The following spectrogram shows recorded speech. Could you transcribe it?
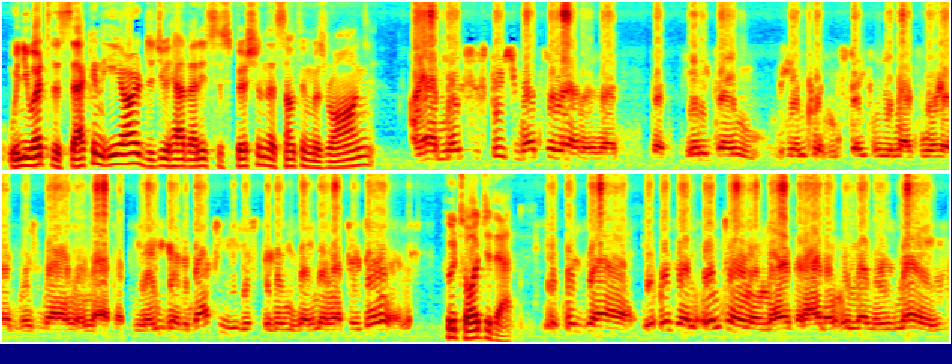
When you went to the second ER, did you have any suspicion that something was wrong? I had no suspicion whatsoever that, that anything, him putting staples in my forehead was wrong or nothing. You know, you go to the doctor, you just figure they know what they're doing. Who told you that? It was uh, it was an intern in there, but I don't remember his name.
